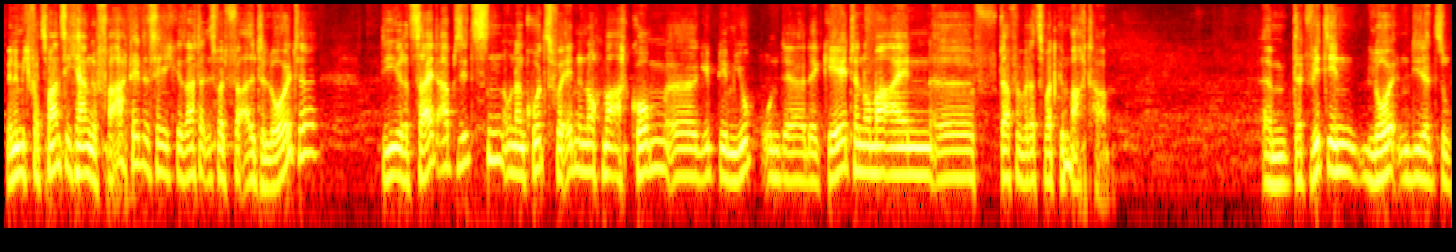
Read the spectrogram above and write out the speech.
wenn du mich vor 20 Jahren gefragt hättest, hätte ich gesagt, das ist was für alte Leute die ihre Zeit absitzen und dann kurz vor Ende nochmal, ach komm, äh, gib dem Jupp und der, der Käthe nochmal ein, äh, dafür, dass sie was gemacht haben. Ähm, das wird den Leuten, die das so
